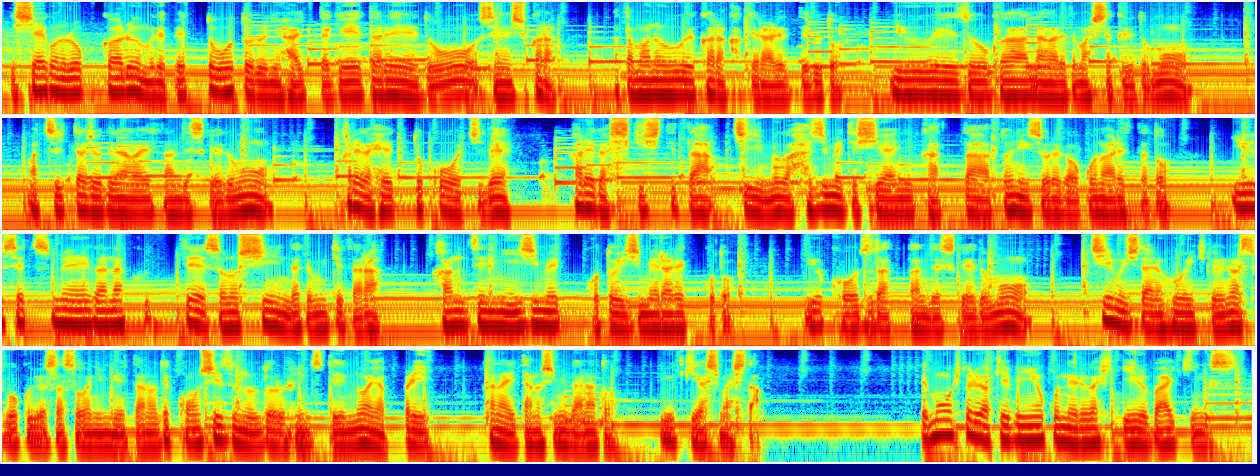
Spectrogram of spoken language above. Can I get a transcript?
試合後のロッカールームでペットボトルに入ったゲータレードを選手から頭の上からかけられているという映像が流れてましたけれども、まあ、ツイッター上で流れてたんですけれども、彼がヘッドコーチで、彼が指揮してたチームが初めて試合に勝った後にそれが行われてたという説明がなくて、そのシーンだけ見てたら、完全にいじめっ子といじめられっ子という構図だったんですけれども、チーム自体の雰囲気というのはすごく良さそうに見えたので、今シーズンのドルフィンズというのはやっぱりかなり楽しみだなという気がしました。で、もう一人はケビン・オコネルが率いるバイキングス。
